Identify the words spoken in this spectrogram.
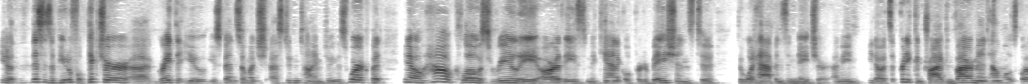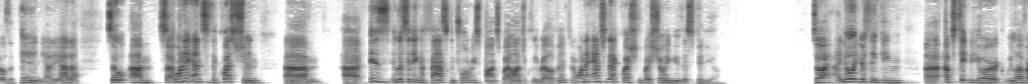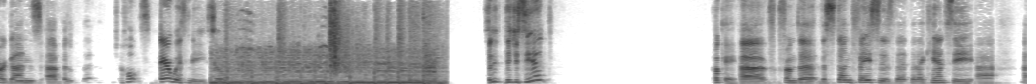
you know this is a beautiful picture. Uh, great that you you spend so much uh, student time doing this work, but you know how close really are these mechanical perturbations to to what happens in nature? I mean, you know, it's a pretty contrived environment. Helmholtz coils, a pin, yada yada. So um, so I want to answer the question. Um, uh, is eliciting a fast control response biologically relevant? And I want to answer that question by showing you this video. So I, I know what you're thinking. Uh, upstate New York, we love our guns, uh, but hold, bear with me. So, so did, did you see it? Okay, uh, from the, the stunned faces that, that I can't see. Uh,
